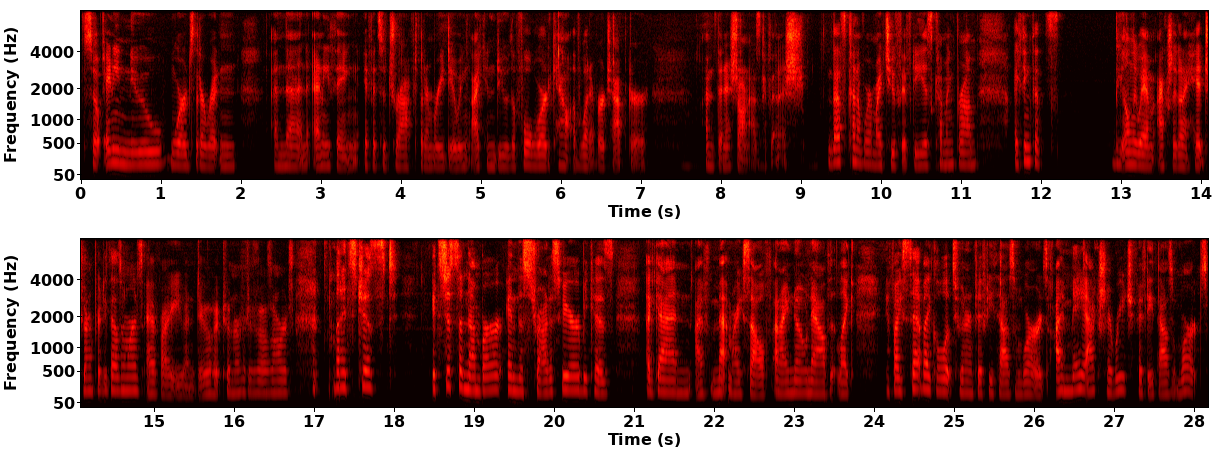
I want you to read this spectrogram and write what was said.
So any new words that are written and then anything, if it's a draft that I'm redoing, I can do the full word count of whatever chapter I'm finished on as I finish. That's kind of where my 250 is coming from. I think that's the only way I'm actually going to hit 250,000 words, if I even do hit 250,000 words. But it's just it's just a number in the stratosphere because again i've met myself and i know now that like if i set my goal at 250000 words i may actually reach 50000 words.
